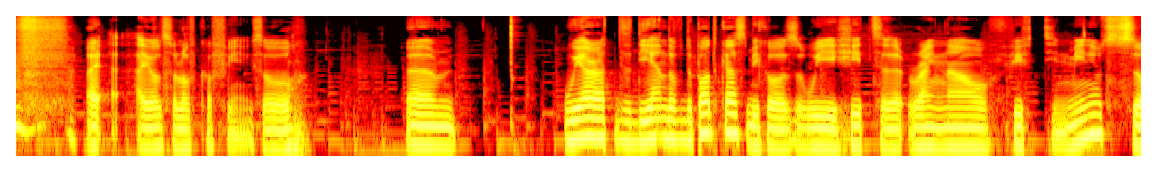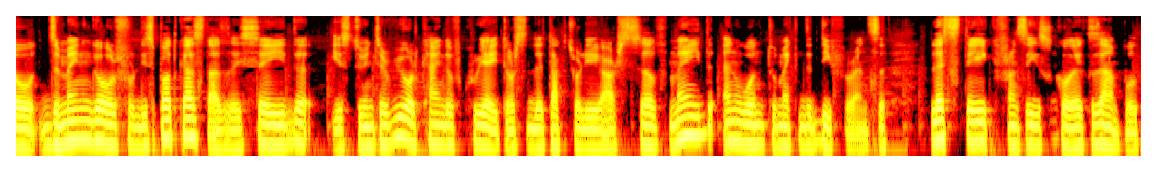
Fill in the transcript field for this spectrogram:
I I also love coffee. So, um, we are at the end of the podcast because we hit uh, right now 15 minutes. So the main goal for this podcast, as I said, is to interview all kind of creators that actually are self-made and want to make the difference. Let's take Francisco example.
